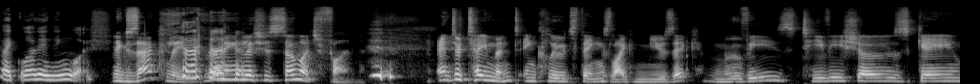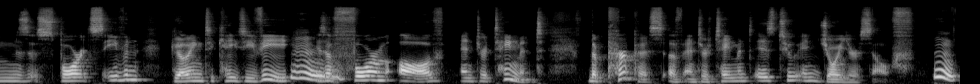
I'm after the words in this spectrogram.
Like learning English. Exactly. Learning English is so much fun. Entertainment includes things like music, movies, TV shows, games, sports, even going to KTV hmm. is a form of entertainment. The purpose of entertainment is to enjoy yourself. 嗯，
